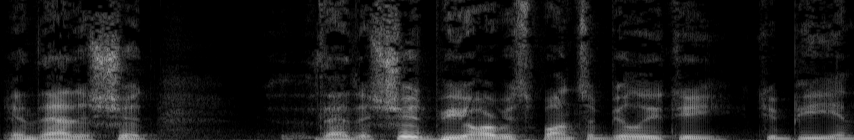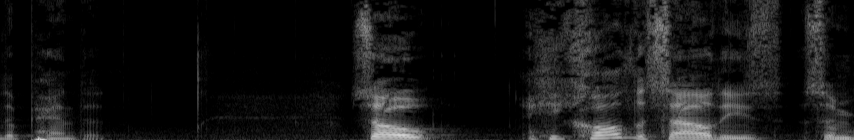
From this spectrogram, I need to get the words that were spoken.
and that it should that it should be our responsibility to be independent. So he called the Saudis some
